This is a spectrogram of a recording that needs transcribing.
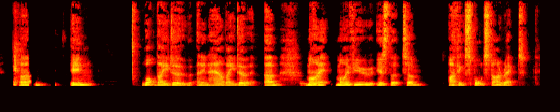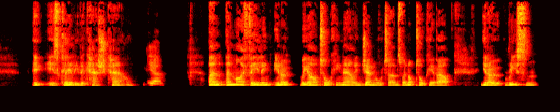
um, in what they do and in how they do it. Um, my my view is that um, I think Sports Direct is clearly the cash cow. Yeah. And and my feeling, you know, we are talking now in general terms. We're not talking about, you know, recent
